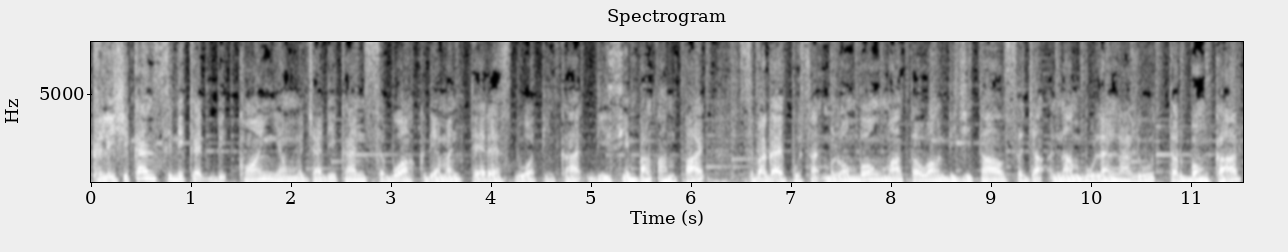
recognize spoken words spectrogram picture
Kelicikan sindiket Bitcoin yang menjadikan sebuah kediaman teres dua tingkat di Simpang Ampat sebagai pusat melombong mata wang digital sejak enam bulan lalu terbongkar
